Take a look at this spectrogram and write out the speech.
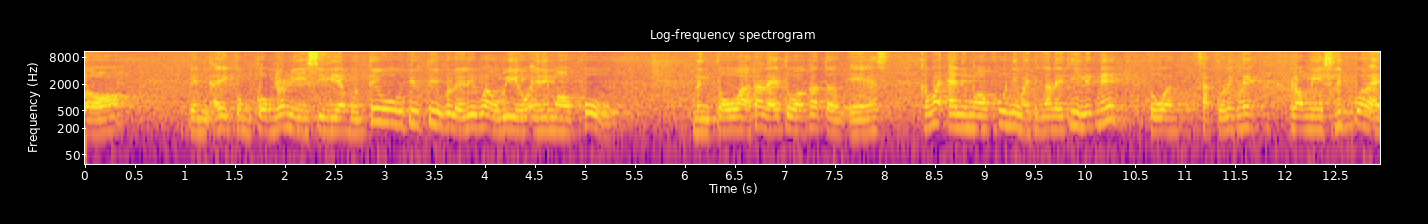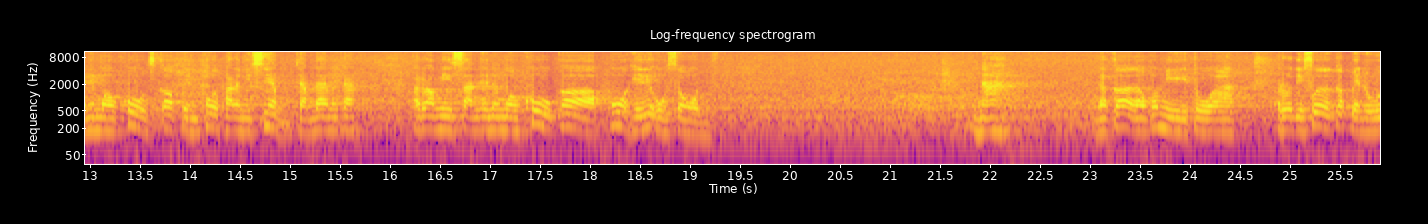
ล้อ เป็นไอ้กลมๆ แล้วมี cilia หมุนติ้วติ้วติ้วก็เลยเรียกว่า wheel animalculeหนึ่งตัว ถ้าหลายตัวก็เติม s คำว่า animal คู่นี่หมายถึงอะไรที่เล็กๆ ตัวสัตว์ตัวเล็กๆ เรามี slipper animal คู่ก็เป็นพวกพารามิเซียมจำได้ไหมคะ เรามี sun animal คู่ก็พวก heliozoan นะ แล้วก็เราก็มีตัวโรติเฟอร์ก็เป็น wheel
